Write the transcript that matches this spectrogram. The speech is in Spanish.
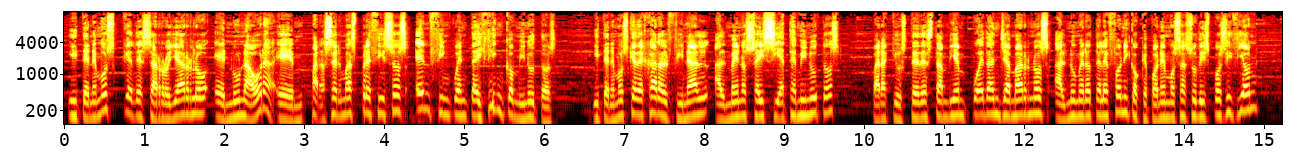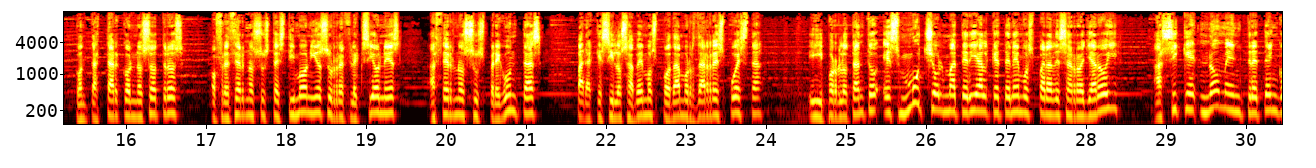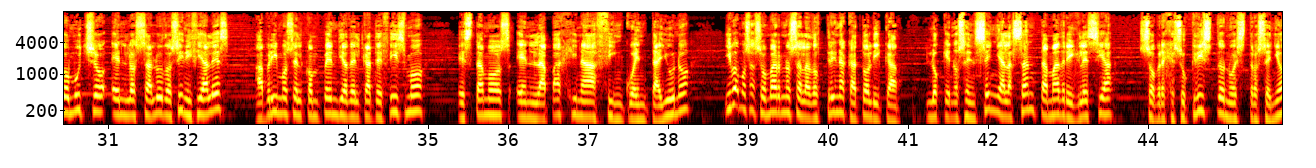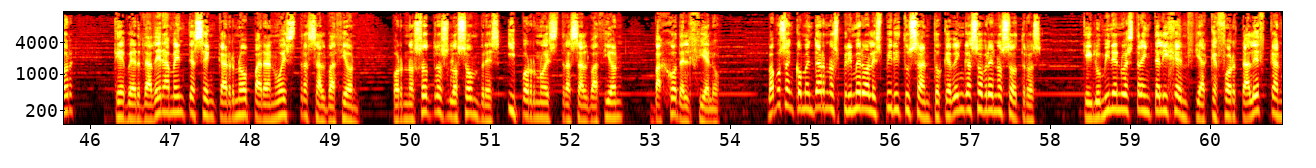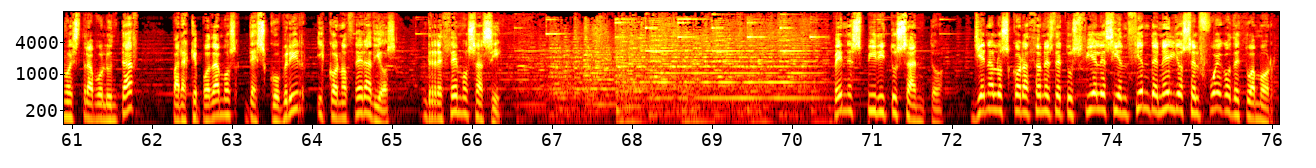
y tenemos que desarrollarlo en una hora, para ser más precisos, en 55 minutos. Y tenemos que dejar al final al menos 6-7 minutos para que ustedes también puedan llamarnos al número telefónico que ponemos a su disposición, contactar con nosotros, ofrecernos sus testimonios, sus reflexiones, hacernos sus preguntas, para que si lo sabemos podamos dar respuesta. Y por lo tanto es mucho el material que tenemos para desarrollar hoy Así que no me entretengo mucho en los saludos iniciales. Abrimos el compendio del catecismo. Estamos en la página 51 y vamos a asomarnos a la doctrina católica, lo que nos enseña la Santa Madre Iglesia sobre Jesucristo nuestro Señor, que verdaderamente se encarnó para nuestra salvación, por nosotros los hombres y por nuestra salvación, bajó del cielo. Vamos a encomendarnos primero al Espíritu Santo que venga sobre nosotros, que ilumine nuestra inteligencia, que fortalezca nuestra voluntad para que podamos descubrir y conocer a Dios. Recemos así. Ven Espíritu Santo, llena los corazones de tus fieles y enciende en ellos el fuego de tu amor.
